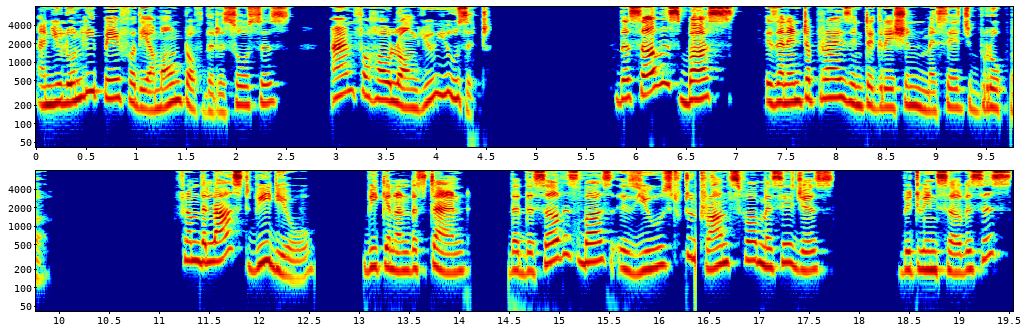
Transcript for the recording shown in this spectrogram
and you'll only pay for the amount of the resources and for how long you use it. The service bus is an enterprise integration message broker. From the last video, we can understand that the service bus is used to transfer messages between services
